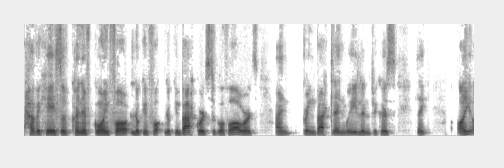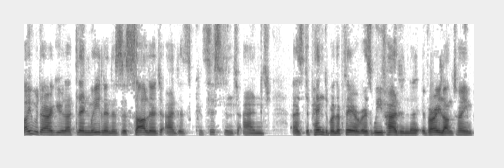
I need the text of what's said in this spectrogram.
have a case of kind of going for looking for looking backwards to go forwards and bring back Glenn Whelan because like I, I would argue that Glenn Whelan is as solid and as consistent and as dependable a player as we've had in a, very long time.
